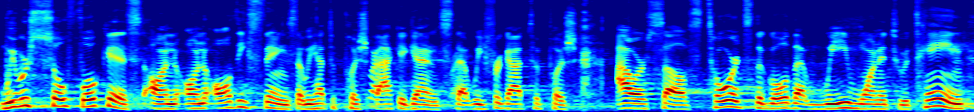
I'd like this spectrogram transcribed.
we were so focused on, on all these things that we had to push back against that we forgot to push ourselves towards the goal that we wanted to attain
